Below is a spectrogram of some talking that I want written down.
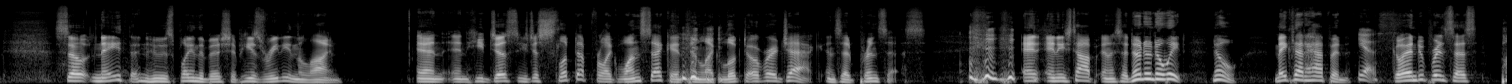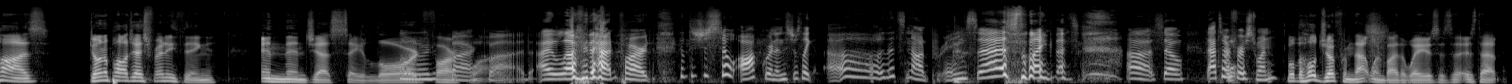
So Nathan, who's playing the bishop, he's reading the line, and and he just he just slipped up for like one second and like looked over at Jack and said princess, and and he stopped and I said no no no wait no make that happen Yes. go ahead and do princess pause don't apologize for anything and then just say Lord, Farquaad. I love that part. It's just so awkward, and it's just like, oh, that's not princess. like that's. Uh, so that's our first one. Well, the whole joke from that one, by the way, is is that, is that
